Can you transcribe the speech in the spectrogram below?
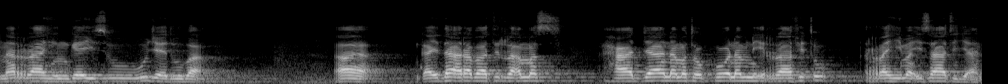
نرى هنجيس وجدوبا آية قايدة عربات الرأمس حاجة نما تكو نمني الرافت رحم إساتي جان.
